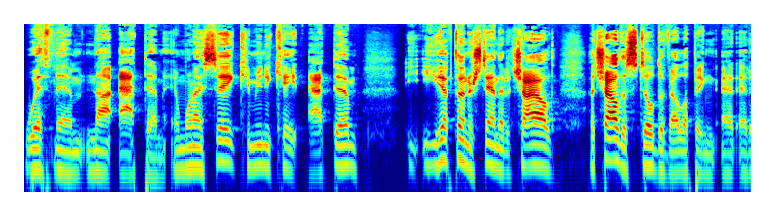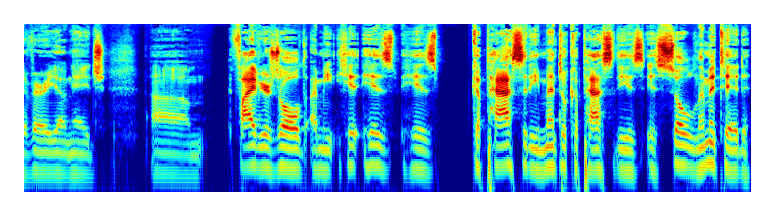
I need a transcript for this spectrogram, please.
with them, not at them. And when I say communicate at them, you have to understand that a child a child is still developing at, at a very young age. Um, five years old. I mean, his his capacity, mental capacity is, is so limited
